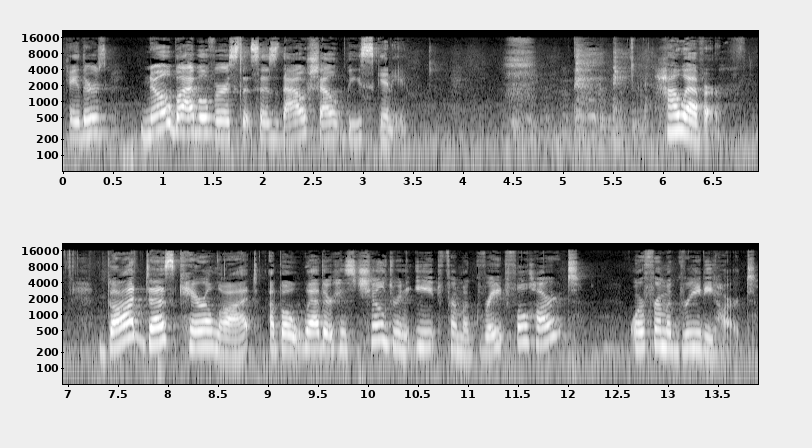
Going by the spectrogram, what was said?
Okay, there's no Bible verse that says, Thou shalt be skinny. However, God does care a lot about whether his children eat from a grateful heart or from a greedy heart.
